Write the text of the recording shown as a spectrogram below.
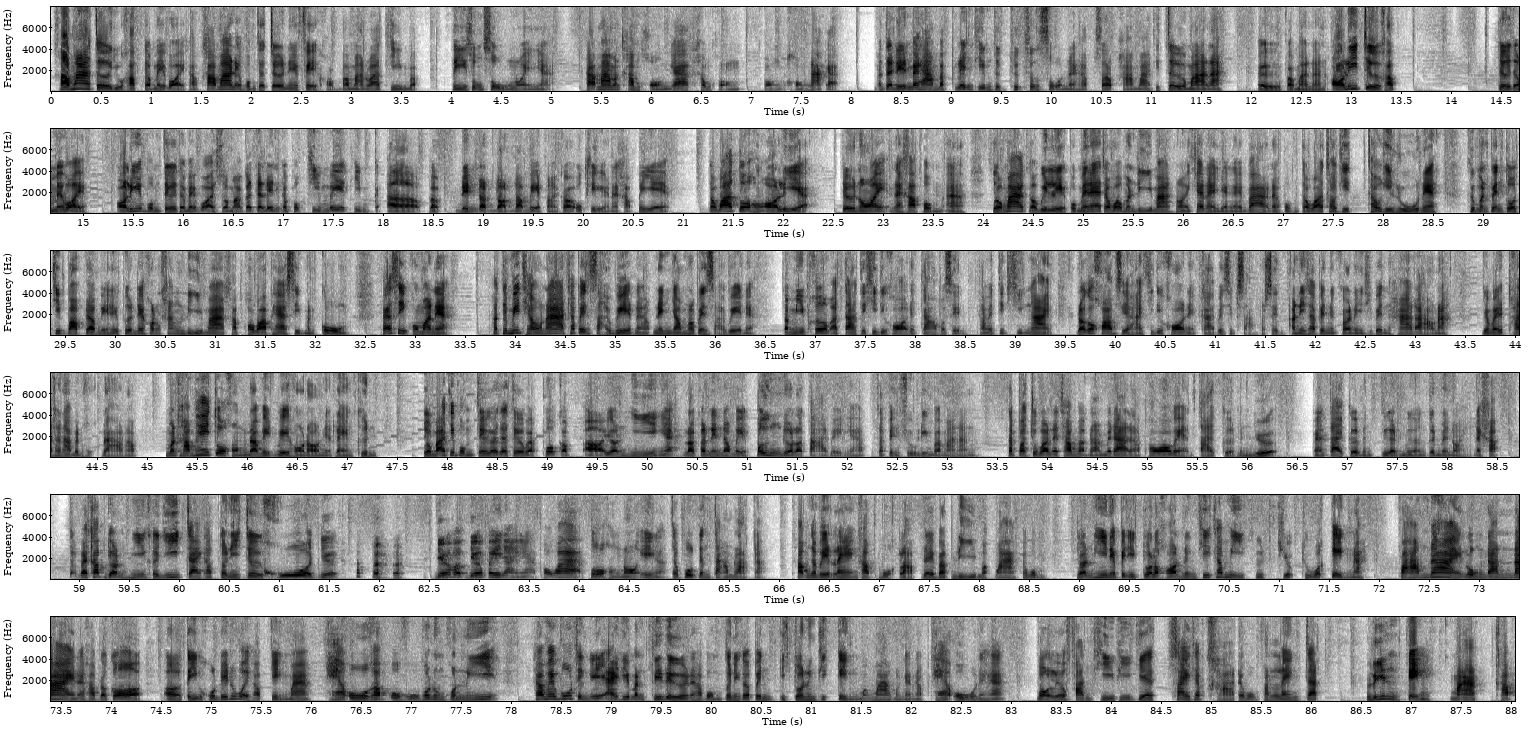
คาม่าเจออยู่ครับแต่ไม่บ่อยครับคาม่าเนี่ยผมจะเจอในเฟสของประมาณว่าทีมแบบตีสูงๆหน่อยเงี้ยคาม่ามันทำของยากทำของของของหนักอะ่ะ มันจะเน้นไปทางแบบเล่นทีมถึกๆสวนๆหน่อยครับสำหรับคาม่าที่เจอมานะเออประมาณนั้นออลลี่เจอครับ เจอแต่ไม่บ่อยออลลี่ผมเจอแต่ไม่บ่อยส่วนมากก็จะเล่นกับพวกทีมเวททีมเอ่อแบบเล่นดอทดอทดาเมจหน่อยก็โอเคนะครับไม่แย่แต่ว่าตัวของออลลี่อะเจอน้อยนะครับผมอ่าส่วนมากกับวิลเลจผมไม่แน่ใจว่ามันดีมากน้อยแค่ไหนยังไงบ้างนะผมแต่ว่าเท่าที่เท่าที่รู้เนี่ยคือมันเป็นตัวที่บัฟดาเมจให้เพื่อนได้ค่อนข้างดีมากครับเพราะว่าแพสซีฟมันโกงแพสซีฟของมันเนี่ยพันธมิตแถวหน้าถ้าเป็นสายเวทนะครับเน้นย้ำถ้าเป็นสายเวทเนี่ย จะมีเพิ่มอัตราติดคิดข้อเนี่ยเก้าเปอร์เซ็นต์ทำให้ติดคีง่าย แล้วก็ความเสียหายคิดข้อเนี่ยกลายเป็น13%อันนี้ถ้าเป็นกรณีที่เป็น5ดาวนะ ยังไม่พัฒนาเป็น6ดาวนะครับ มันทำให้ตัวของดาเมจเวทของเราเนี่ยแรงขึ้น ส่วนมากที่ผมเจอก็จะเจอแบบพวกกับเอ่อยอนฮีอย่างเงี้ย แล้วก็เน้นดาเมจปึ้งเดียวแล้วตายไปอย่างเงี้ยครับ จะเป็นฟิลลิ่งประมาณนั้น แต่ปัจจุบันเนี่ยทำแบบนั้นไม่ได้นะครับ เพราะว่าแหวนตายเกิดมันเยอะ แหวนตายเกิดมันเกลื่อนเมืองเกินไปหน่อยนะครับต่อไปครับยอนฮีขยี้ใจครับ ตัวนี้เจอโคตรเยอะ เยอะแบบเยอะไปไหนอะ เพราะว่าตัวของน้องเองอะจะพูดกันตามหลักอะ ทำดาเมจแรงครับบวกกลับได้แบบดีมากๆครับผมยอนฮีเนี่ยเป็นอีกตัวละครหนึ่งที่ถ้ามีคือถือว่าเก่งนะฟาร์มได้ลงดันได้นะครับแล้วก็เออตีคนได้ด้วยครับเก่งมากแทโอครับโอ้โหพ่อหนุ่มคนนี้ถ้าไม่พูดถึง AI ที่มันซีเดือนะครับผมตัวนี้ก็เป็นอีกตัวหนึ่งที่เก่งมากๆเหมือนกันครับแทโอนะฮะบอกเลยว่าฟันทีพี่เกไส้แทบขาดแต่ผมฟันแรงจัดลิ้นเก่งมากครับ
